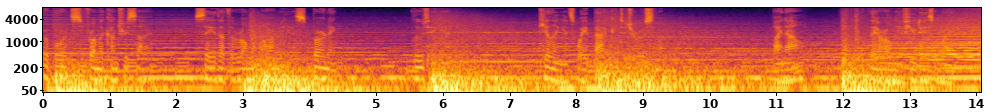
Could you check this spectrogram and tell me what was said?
Reports from the countryside say that the Roman army is burning, looting, and killing its way back to Jerusalem. By now, they are only a few days away.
